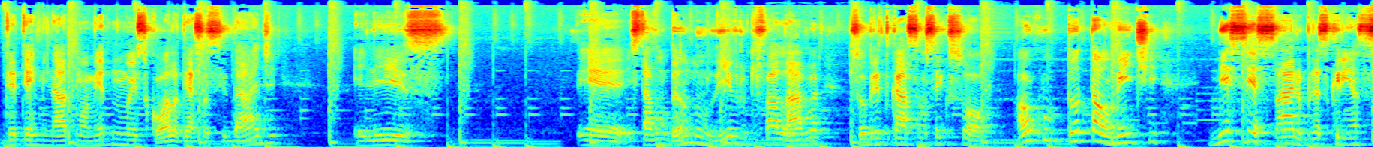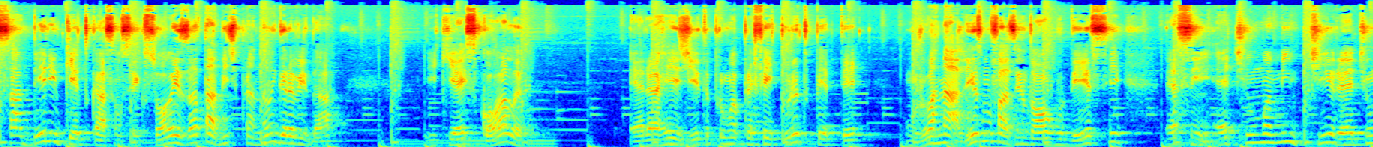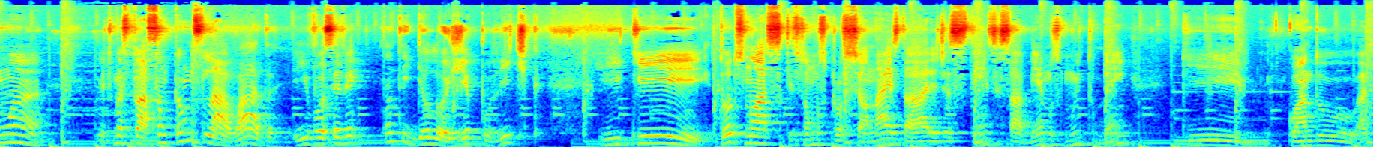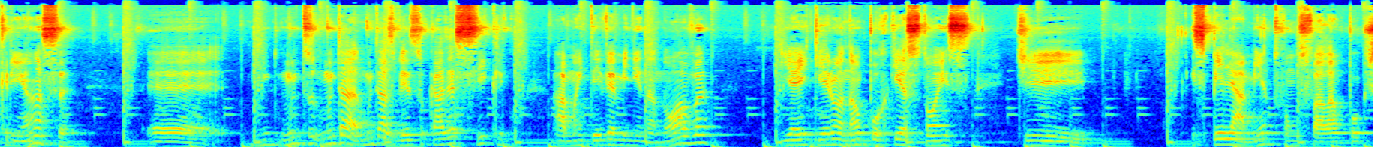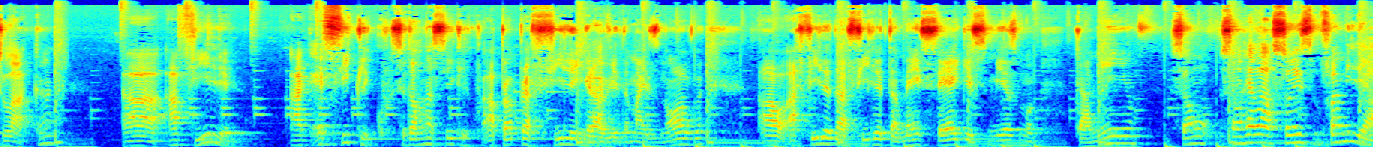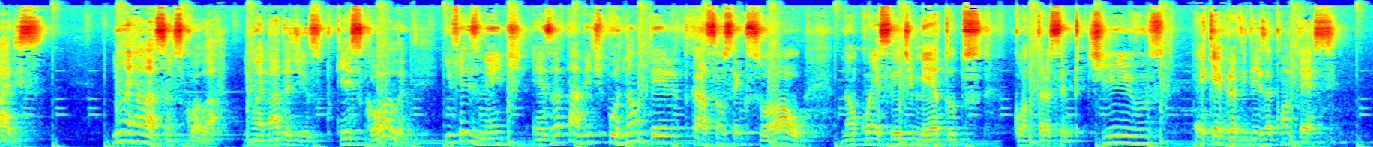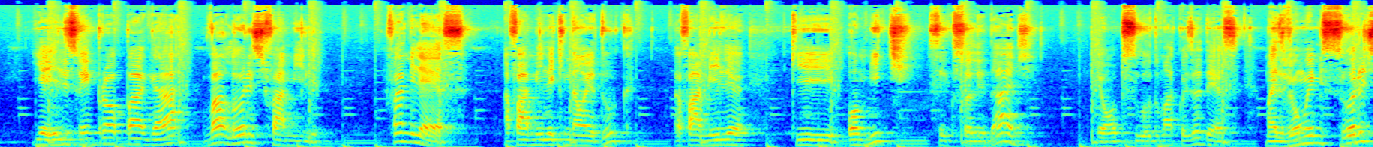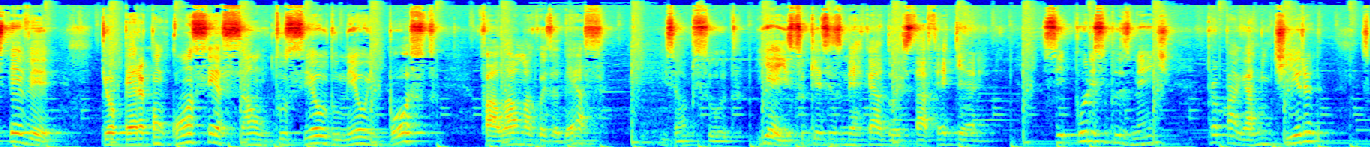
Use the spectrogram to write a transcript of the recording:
determinado momento, numa escola dessa cidade, eles é, estavam dando um livro que falava sobre educação sexual. Algo totalmente necessário para as crianças saberem o que é educação sexual exatamente para não engravidar. E que a escola era regida por uma prefeitura do PT. Um jornalismo fazendo algo desse, é assim, é de uma mentira, é de uma, é de uma situação tão deslavada e você vê tanta ideologia política e que todos nós que somos profissionais da área de assistência sabemos muito bem que quando a criança é, muito, muita, muitas vezes o caso é cíclico. A mãe teve a menina nova e aí queira ou não por questões de espelhamento vamos falar um pouco de Lacan a, a filha a, é cíclico se torna cíclico. A própria filha engravida mais nova a, a filha da filha também segue esse mesmo caminho. São, são relações familiares, não é relação escolar, não é nada disso, porque a escola, infelizmente, é exatamente por não ter educação sexual, não conhecer de métodos contraceptivos, é que a gravidez acontece. E aí eles vêm propagar valores de família. Que família é essa? A família que não educa? A família que omite sexualidade, é um absurdo uma coisa dessa. Mas ver uma emissora de TV que opera com concessão do seu, do meu imposto, falar uma coisa dessa, isso é um absurdo. E é isso que esses mercadores da fé querem. Se pura e simplesmente propagar mentira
